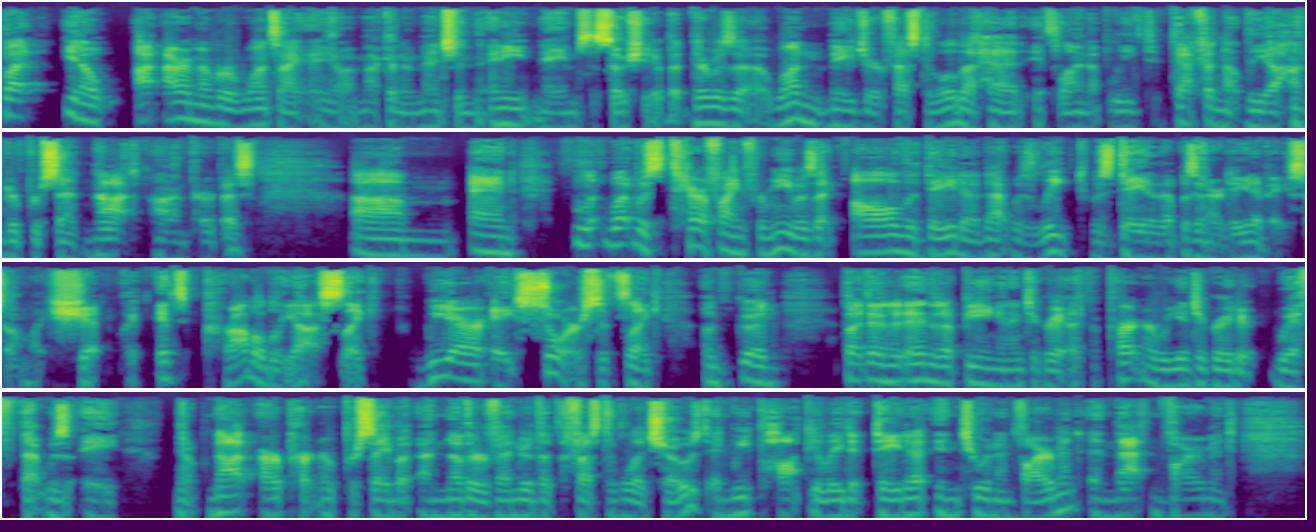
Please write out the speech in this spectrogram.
but you know, I, I, remember once I, you know, I'm not going to mention any names associated, but there was a one major festival that had its lineup leaked, definitely hundred percent not on purpose. Um, and what was terrifying for me was like all the data that was leaked was data that was in our database. So I'm like, shit, like it's probably us. Like we are a source. It's like a good, but then it ended up being an integrate a partner we integrated with that was a you know, not our partner per se, but another vendor that the festival had chose, and we populated data into an environment, and that environment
